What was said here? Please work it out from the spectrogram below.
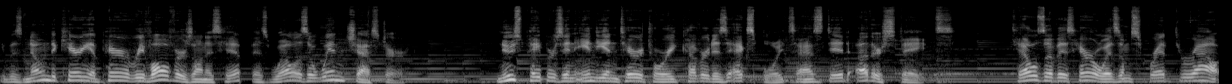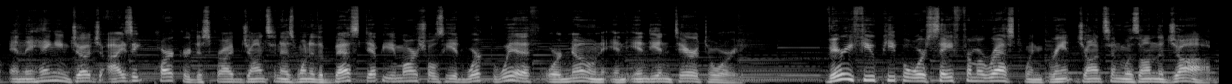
He was known to carry a pair of revolvers on his hip as well as a Winchester. Newspapers in Indian Territory covered his exploits, as did other states. Tales of his heroism spread throughout, and the hanging judge Isaac Parker described Johnson as one of the best deputy marshals he had worked with or known in Indian Territory. Very few people were safe from arrest when Grant Johnson was on the job.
